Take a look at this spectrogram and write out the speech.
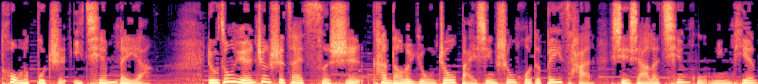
痛了不止一千倍呀！柳宗元正是在此时看到了永州百姓生活的悲惨，写下了千古名篇《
